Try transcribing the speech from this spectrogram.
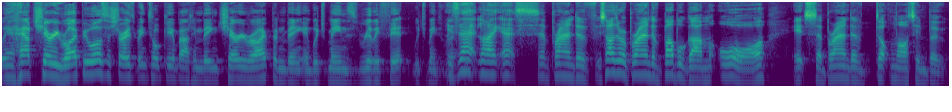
how cherry ripe he was. Australia's been talking about him being cherry ripe and being, which means really fit, which means. Is that like that's a brand of? It's either a brand of bubblegum or it's a brand of Doc Martin boot.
